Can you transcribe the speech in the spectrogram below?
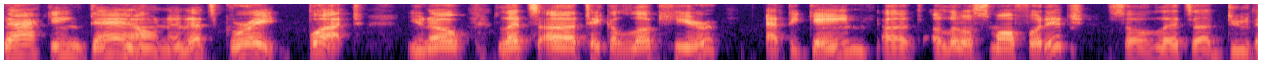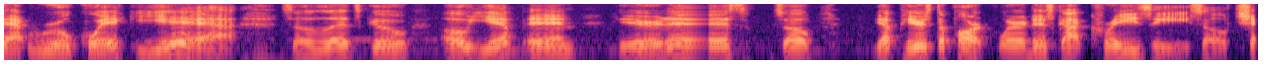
backing down, and that's great. But you know, let's uh, take a look here at the game, uh, a little small footage. So let's uh, do that real quick. Yeah. So let's go. Oh, yep. And here it is. So, yep, here's the part where this got crazy. So check.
